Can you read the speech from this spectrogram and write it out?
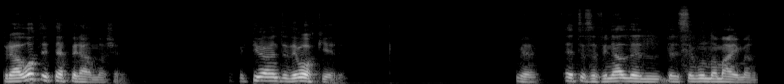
Pero a vos te está esperando ayer. Efectivamente, de vos quiere. Bien, este es el final del, del segundo Maimer.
